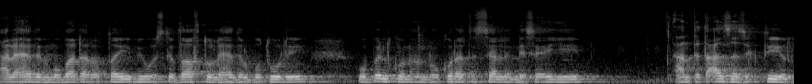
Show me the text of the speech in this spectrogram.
على هذه المبادرة الطيبة واستضافته لهذه البطولة وبقول لكم أنه كرة السلة النسائية عم تتعزز كثير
